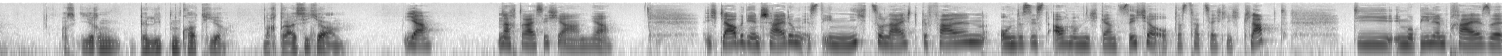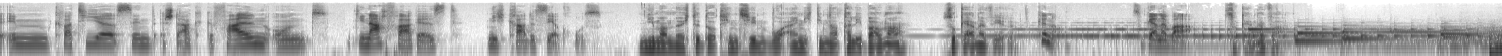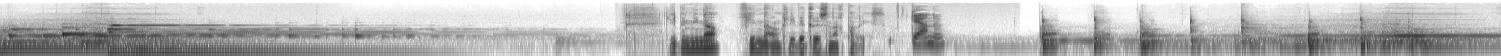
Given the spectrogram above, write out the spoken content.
aus ihrem geliebten Quartier. Nach 30 Jahren. Ja, nach 30 Jahren, ja. Ich glaube, die Entscheidung ist ihnen nicht so leicht gefallen und es ist auch noch nicht ganz sicher, ob das tatsächlich klappt. Die Immobilienpreise im Quartier sind stark gefallen und die Nachfrage ist nicht gerade sehr groß. Niemand möchte dorthin ziehen, wo eigentlich die Nathalie Balmer so gerne wäre. Genau. So gerne war. So gerne war. Liebe Nina, vielen Dank, liebe Grüße nach Paris. Gerne.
